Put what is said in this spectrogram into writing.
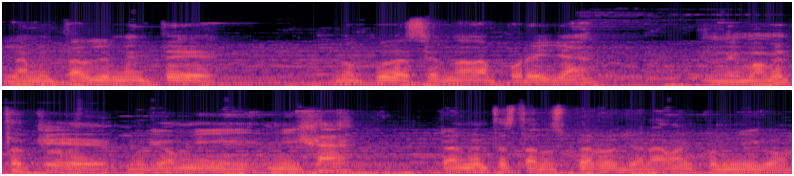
Lamentablemente no pude hacer nada por ella. En el momento que murió mi, mi hija, realmente hasta los perros lloraban conmigo.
